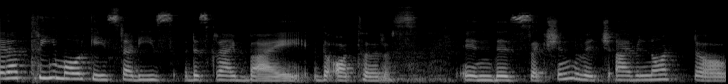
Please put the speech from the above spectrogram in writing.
There are three more case studies described by the authors in this section, which I will not uh,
